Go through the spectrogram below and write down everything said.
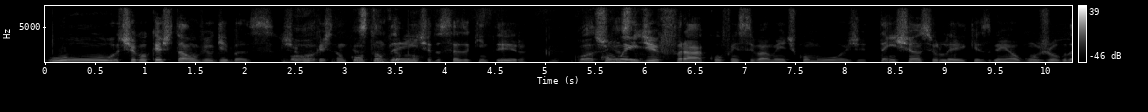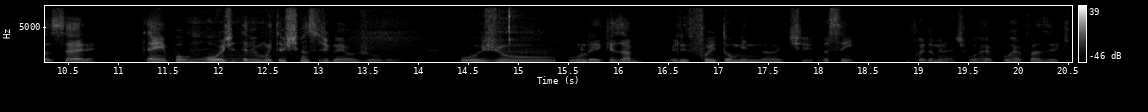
O... Chegou questão, viu, Gibas? Chegou Boa, questão contundente do César Quinteiro. Gosto com o AD fraco ofensivamente como hoje, tem chance o Lakers ganhar algum jogo da série? Tem, pô. Hum. Hoje teve muita chance de ganhar o jogo, né? Hoje o, o Lakers ele foi dominante, assim, não foi dominante, vou, vou refazer aqui.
